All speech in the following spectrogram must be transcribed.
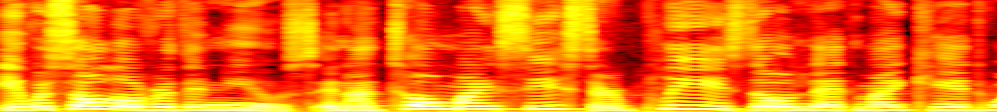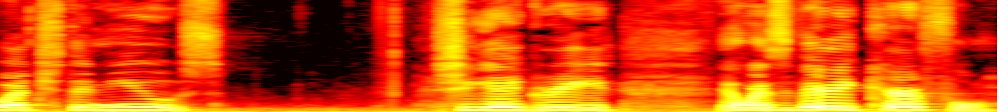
it was all over the news, and I told my sister, please don't let my kid watch the news. She agreed and was very careful,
